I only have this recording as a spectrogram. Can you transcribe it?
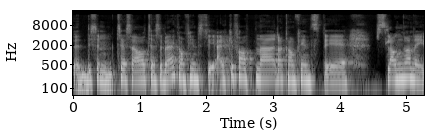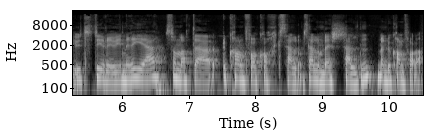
disse TCA og TCB kan finnes i eikefatene, det kan finnes i slangene i utstyret i vineriet. Sånn at du kan få kork selv, selv om det er sjelden, men du kan få det.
